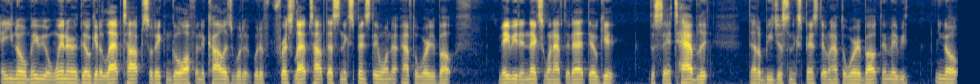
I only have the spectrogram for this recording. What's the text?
And you know maybe a winner they'll get a laptop so they can go off into college with a with a fresh laptop. That's an expense they won't have to worry about Maybe the next one after that, they'll get, let's say, a tablet. That'll be just an expense they don't have to worry about. Then maybe, you know,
